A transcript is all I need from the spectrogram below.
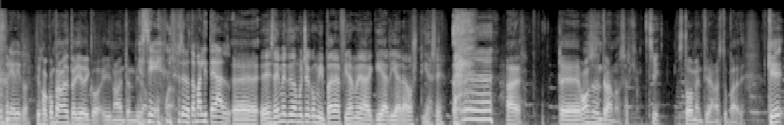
un periódico. Dijo, cómprame el periódico. Y no lo he entendido. Sí, Bueno. se lo toma literal. Eh, estáis metiendo mucho con mi padre, al final me voy aquí a liar a hostias, ¿eh? a ver, eh, vamos a centrarnos, Sergio. Sí. Es todo mentira, no es tu padre. ¿Qué,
